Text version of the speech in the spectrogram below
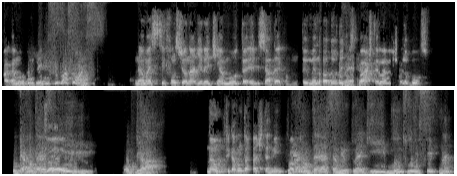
Pagar multas. Em situações. Não, mas se funcionar direitinho a multa, eles se adequam. Não tenho a menor dúvida disso. É. Basta ir lá mexer no bolso. O que acontece é que. Opa, diga lá. Não, fica à vontade, termine. O que acontece, Hamilton, é que muitos municípios, né,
